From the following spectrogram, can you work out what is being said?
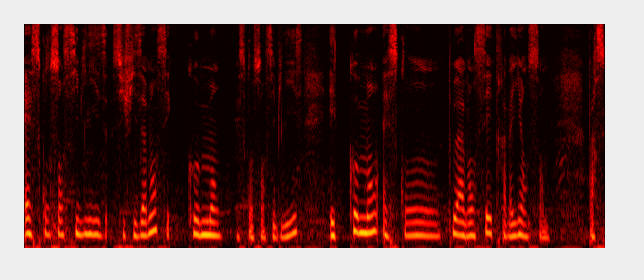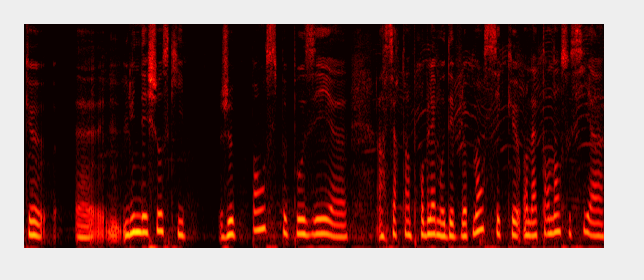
est-ce qu'on sensibilise suffisamment, c'est comment est-ce qu'on sensibilise et comment est-ce qu'on peut avancer et travailler ensemble. Parce que euh, l'une des choses qui, je pense, peut poser euh, un certain problème au développement, c'est qu'on a tendance aussi à,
